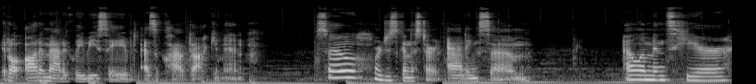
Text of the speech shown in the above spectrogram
it'll automatically be saved as a cloud document. So we're just gonna start adding some elements here.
